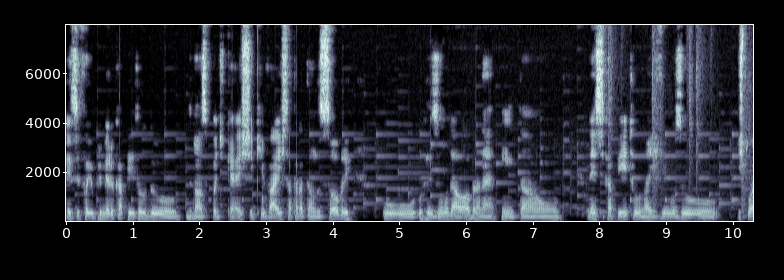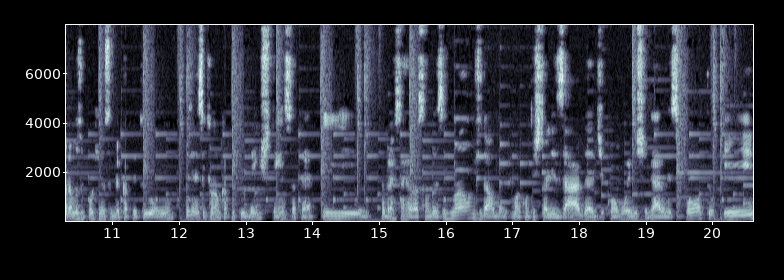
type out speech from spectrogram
Esse foi o primeiro capítulo do, do nosso podcast que vai estar tratando sobre o, o resumo da obra, né? Então, Nesse capítulo, nós vimos o. Exploramos um pouquinho sobre o capítulo 1. Esse é um capítulo bem extenso até. E sobre essa relação dos irmãos, dar uma, uma contextualizada de como eles chegaram nesse ponto. E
